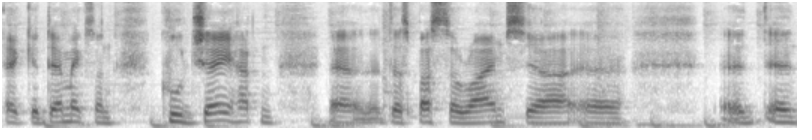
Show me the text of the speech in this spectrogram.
Academics und Cool J hatten, äh, dass Buster Rhymes ja äh, äh, äh,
